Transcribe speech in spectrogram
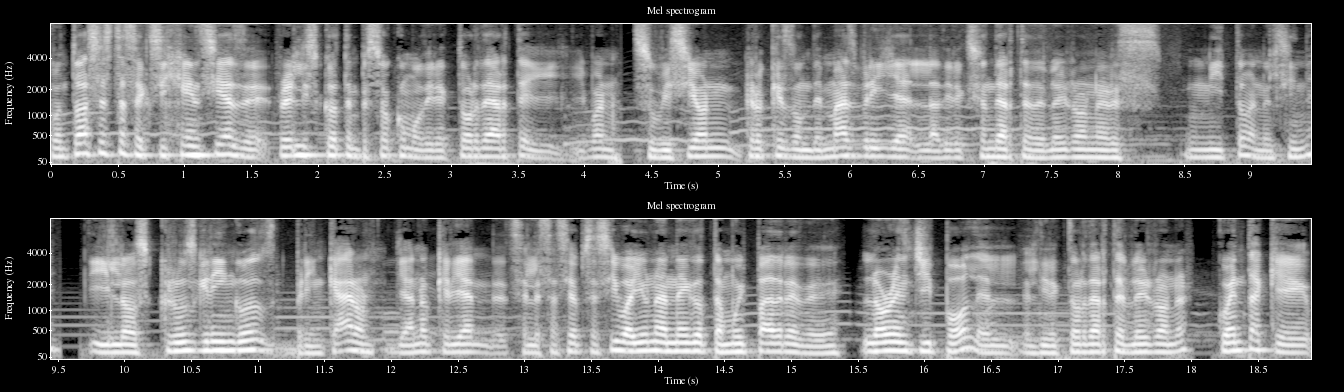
Con todas estas exigencias de Riley Scott empezó como director de arte y, y, bueno, su visión creo que es donde más brilla la dirección de arte de Blade Runner es un hito en el cine. Y los Cruz gringos brincaron, ya no querían, se les hacía obsesivo. Hay una anécdota muy padre de Lawrence G. Paul, el, director de arte de Blade Runner. Cuenta que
